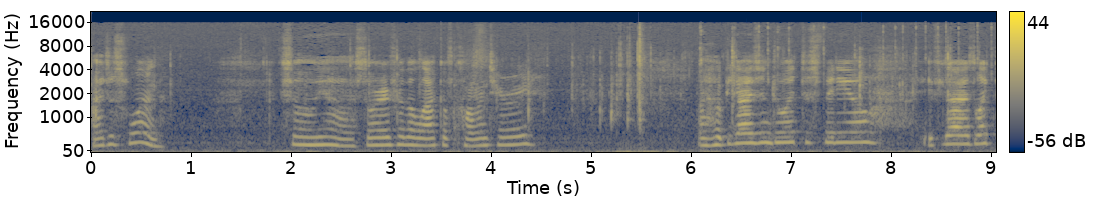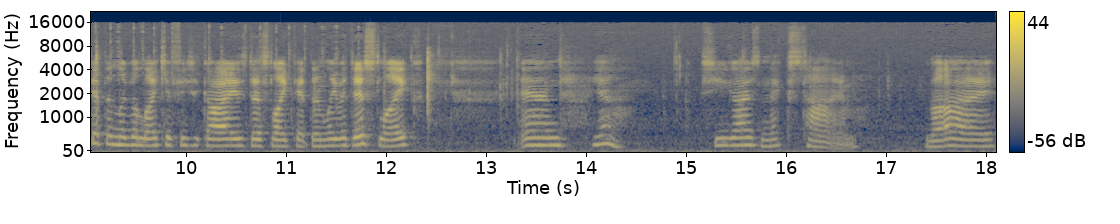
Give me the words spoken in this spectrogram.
I just won. So yeah, sorry for the lack of commentary. I hope you guys enjoyed this video. If you guys liked it, then leave a like. If you guys disliked it, then leave a dislike. And yeah, see you guys next time. Bye.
